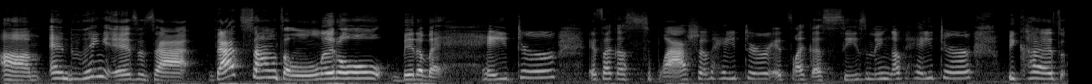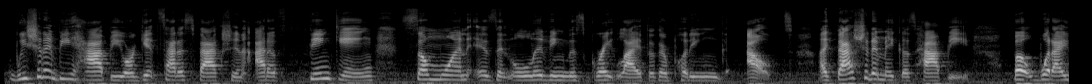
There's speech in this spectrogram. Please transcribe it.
um, and the thing is is that that sounds a little bit of a hater. It's like a splash of hater. It's like a seasoning of hater because we shouldn't be happy or get satisfaction out of thinking someone isn't living this great life that they're putting out. Like that shouldn't make us happy. But what I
